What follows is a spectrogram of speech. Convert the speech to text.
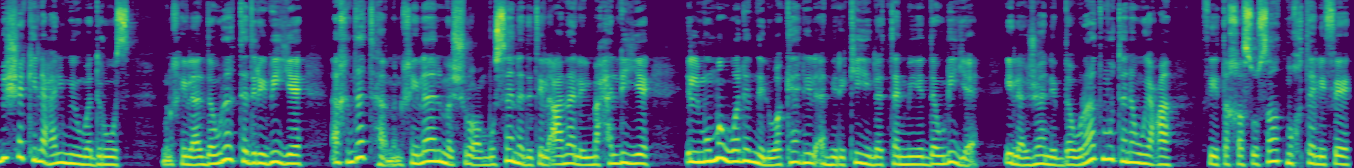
بشكل علمي ومدروس من خلال دورات تدريبية أخذتها من خلال مشروع مساندة الأعمال المحلية الممول من الوكالة الأمريكية للتنمية الدولية. إلى جانب دورات متنوعة في تخصصات مختلفة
